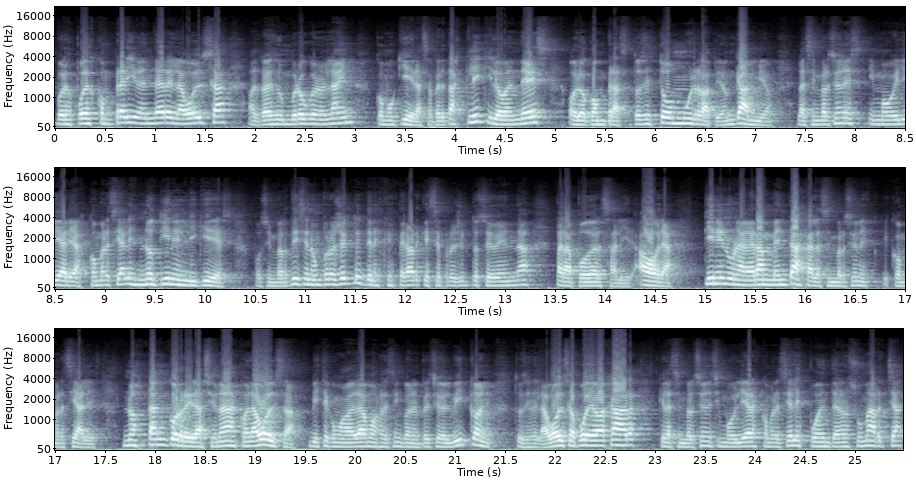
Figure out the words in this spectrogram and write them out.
Vos los podés comprar y vender en la bolsa a través de un broker online como quieras. Apretás clic y lo vendés o lo compras. Entonces, todo muy rápido. En cambio, las inversiones inmobiliarias comerciales no tienen liquidez. Vos invertís en un proyecto y tenés que esperar que ese proyecto se venda para poder salir. Ahora, tienen una gran ventaja las inversiones comerciales. No están correlacionadas con la bolsa. ¿Viste como hablamos recién con el precio del Bitcoin? Entonces la bolsa puede bajar, que las inversiones inmobiliarias comerciales pueden tener su marcha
